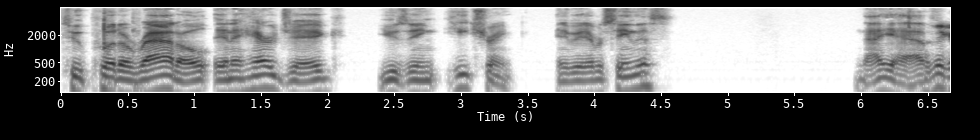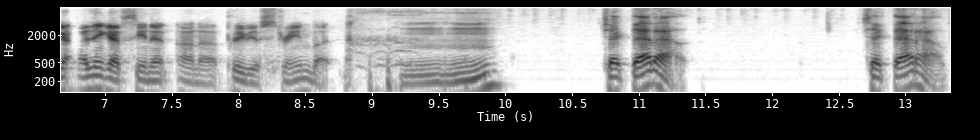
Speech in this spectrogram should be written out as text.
to put a rattle in a hair jig using heat shrink. Anybody ever seen this? Now you I have. think I think I've seen it on a previous stream, but hmm Check that out. Check that out.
